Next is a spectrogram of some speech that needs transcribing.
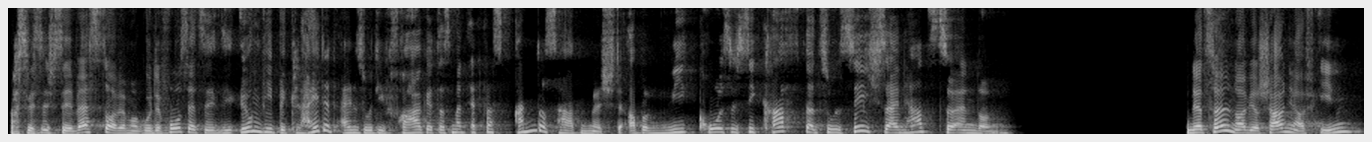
was weiß ich, Silvester, wenn man gute Vorsätze, die irgendwie begleitet einen so die Frage, dass man etwas anders haben möchte. Aber wie groß ist die Kraft dazu, sich, sein Herz zu ändern? Und der Zöllner, wir schauen ja auf ihn,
